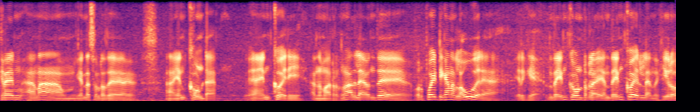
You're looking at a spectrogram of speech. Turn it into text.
க்ரைம் ஆனால் என்ன சொல்கிறது என்கவுண்டர் என்கொயரி அந்த மாதிரி இருக்கும். அதில் வந்து ஒரு பொய்ட்டிக்கான லவ் வேறு இருக்குது இந்த என்கவுண்டரில் இந்த என்கொயரியில் அந்த ஹீரோ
